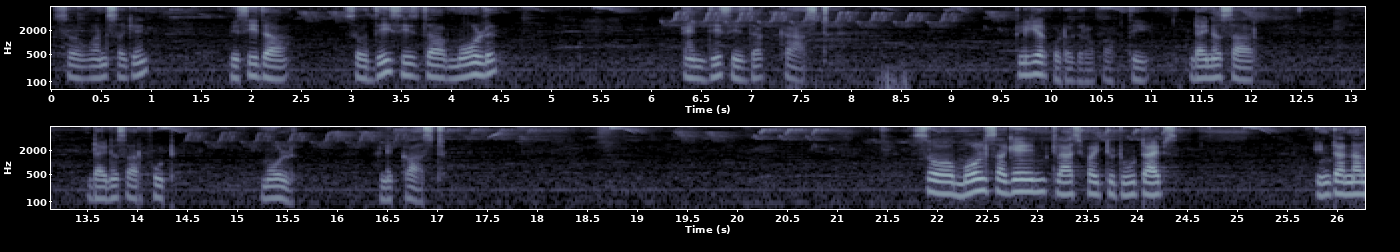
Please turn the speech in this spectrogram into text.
So once again we see the so this is the mold and this is the cast clear photograph of the dinosaur dinosaur foot mold and a cast so moles again classified to two types internal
